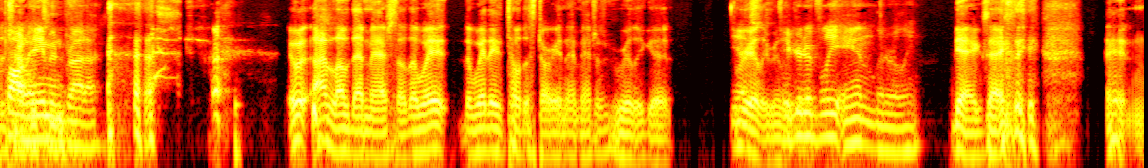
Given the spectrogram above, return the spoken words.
for Paul tribal Heyman, chief. brother. It was, I love that match though. The way the way they told the story in that match was really good. Yes, Really, really good. figuratively and literally. Yeah, exactly. And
